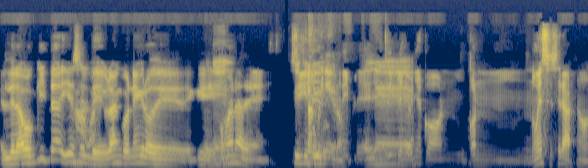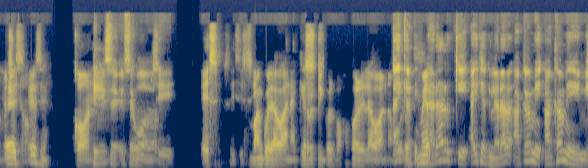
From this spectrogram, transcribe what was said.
el de la boquita y es Ah, el bueno. de blanco negro de, de qué, ¿cómo era? De Sí, blanco y el negro. Triple, El triple que venía con, con nueces, ¿será? No, no. ese, Con... Sí, ese, ese bodo. Sí, ese, sí, sí, sí. Banco de La Habana, qué rico el alfajor de La Habana. Hay que boludo. Aclarar que, hay que aclarar, acá me, acá me, me,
